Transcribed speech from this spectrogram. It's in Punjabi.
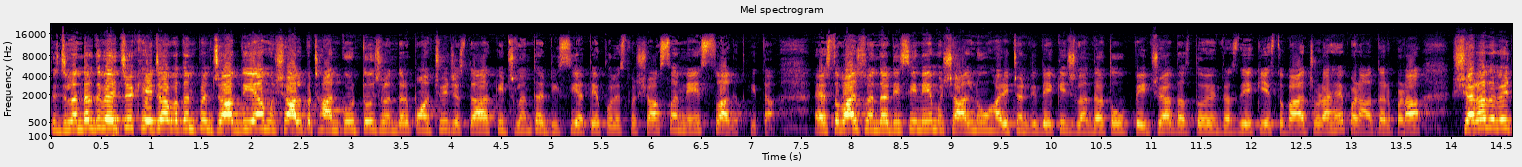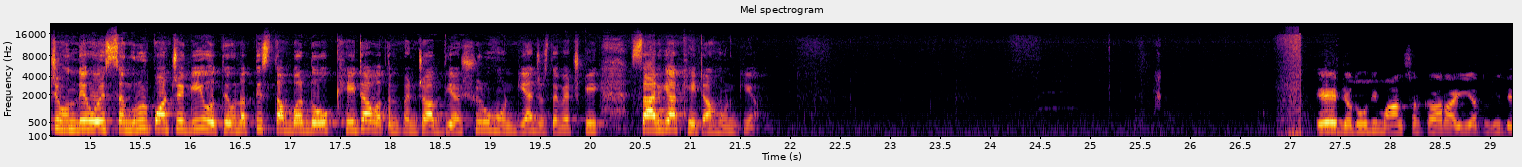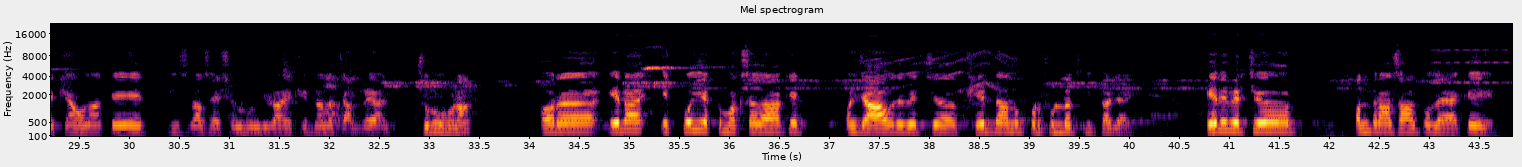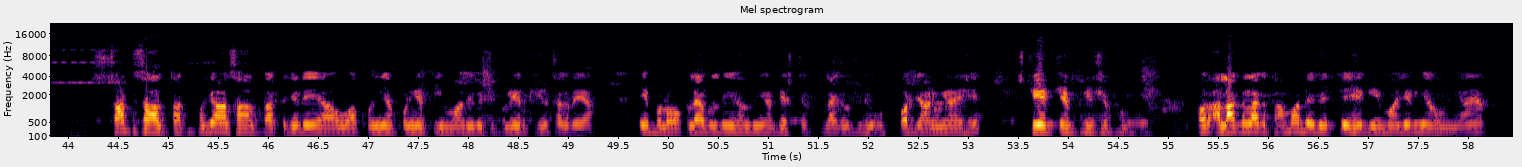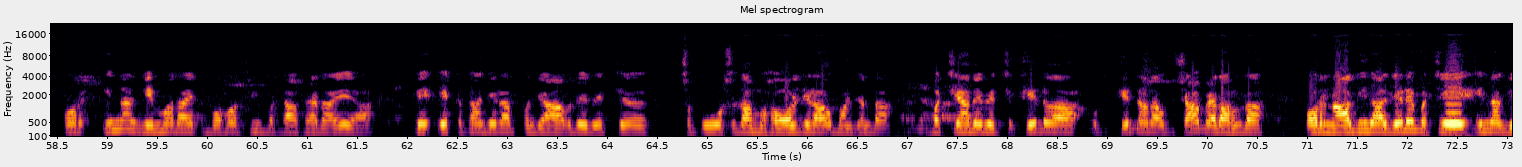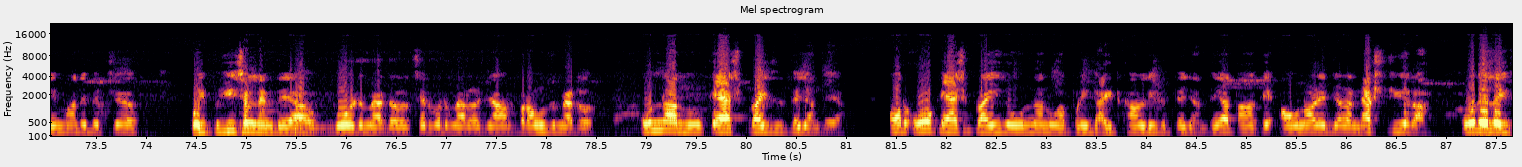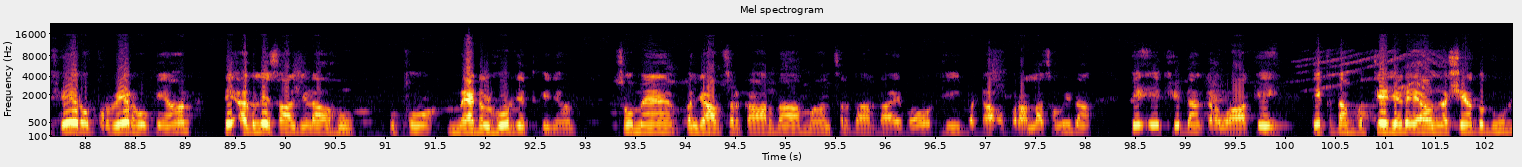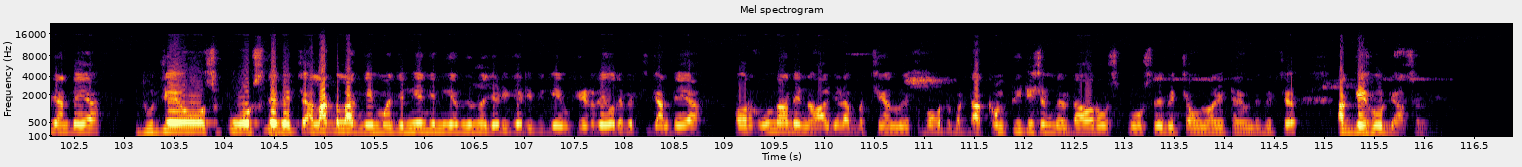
ਤੇ ਜਲੰਧਰ ਦੇ ਵਿੱਚ ਖੇਜਾ ਵਤਨ ਪੰਜਾਬ ਦੀਆਂ ਮਸ਼ਾਲ ਪਠਾਨਕੋਟ ਤੋਂ ਜਲੰਧਰ ਪਹੁੰਚੀ, ਜਿਸ ਦਾ ਕਿ ਜਲੰਧਰ ਡੀਸੀ ਅਤੇ ਪੁਲਿਸ ਪ੍ਰਸ਼ਾਸਨ ਨੇ ਸਵਾਗਤ ਕੀਤਾ। ਇਸ ਤੋਂ ਬਾਅਦ ਜਲੰਧਰ ਡੀਸੀ ਨੇ ਮਸ਼ਾਲ ਨੂੰ ਹਰੀ ਝੰਡੀ ਦੇ ਕੇ ਜਲੰਧਰ ਤੋਂ ਭੇਜਿਆ। ਦੱਸਦੇ ਦੱਸਦੇ ਕਿ ਇਸ ਤੋਂ ਬਾਅਦ ਜਿਹੜਾ ਹੈ ਪੜਾ ਦਰ ਪੜਾ ਸ਼ਹਿਰਾਂ ਦੇ ਵਿੱਚ ਹੁੰਦੇ ਹੋਏ ਸੰਗਰੂਰ ਪਹੁੰਚੇਗੀ। ਉੱਥੇ 29 ਸਤੰਬਰ ਨੂੰ ਖੇਜਾ ਵਤਨ ਪੰਜਾਬ ਦੀਆਂ ਸ਼ੁਰੂ ਹੋਣਗੀਆਂ, ਜਿਸ ਦੇ ਵਿੱਚ ਕਿ ਸਾਰੀਆਂ ਖੇਡਾਂ ਹੋਣਗੀਆਂ। ਇਹ ਜਦੋਂ ਦੀ ਮਾਨ ਸਰਕਾਰ ਆਈ ਆ, ਤੁਸੀਂ ਦੇਖਿਆ ਹੋਣਾ ਕਿ ਤੀਸਰਾ ਸੈਸ਼ਨ ਹੁਣ ਜਿਹੜਾ ਇਹ ਖੇਡਾਂ ਦਾ ਚੱਲ ਰਿਹਾ, ਸ਼ੁਰੂ ਹੋਣਾ। ਔਰ ਇਹਦਾ ਇੱਕੋ ਹੀ ਇੱਕ ਮਕਸਦ ਆ ਕਿ ਪੰਜਾਬ ਦੇ ਵਿੱਚ ਖੇਡਾਂ ਨੂੰ ਪ੍ਰਫੁੱਲਤ ਕੀਤਾ ਜਾਏ। ਇਹਦੇ ਵਿੱਚ 15 ਸਾਲ ਤੋਂ ਲੈ ਕੇ 60 ਸਾਲ ਤੱਕ 50 ਸਾਲ ਤੱਕ ਜਿਹੜੇ ਆ, ਉਹ ਆਪਣੀਆਂ ਆਪਣੀਆਂ ਟੀਮਾਂ ਦੇ ਵਿੱਚ ਪਲੇਅਰ ਖੇਡ ਸਕਦੇ ਆ। ਇਹ ਬਲਾਕ ਲੈਵਲ ਦੀਆਂ ਹੁੰਦੀਆਂ ਡਿਸਟ੍ਰਿਕਟ ਲੈਵਲ ਤੇ ਉੱਪਰ ਜਾਣੀਆਂ ਇਹ ਸਟੇਟ ਚੈਂਪੀਅਨਸ਼ਿਪ ਹੋਣੀਆਂ ਔਰ ਅਲੱਗ-ਅਲੱਗ ਥਾਵਾਂ ਦੇ ਵਿੱਚ ਇਹ ਗੇਮਾਂ ਜਿਹੜੀਆਂ ਹੋਈਆਂ ਆ, ਔਰ ਇਹਨਾਂ ਗੇਮਾਂ ਦਾ ਇੱਕ ਬਹੁਤ ਹੀ ਵੱਡਾ ਫਾਇਦਾ ਇਹ ਆ ਕਿ ਇੱਕ ਤਾਂ ਜਿਹੜਾ ਪੰਜਾਬ ਦੇ ਵਿੱਚ ਸਪੋਰਟਸ ਦਾ ਮਾਹੌਲ ਜਿਹੜਾ ਉਹ ਬਣ ਜਾਂਦਾ, ਬੱਚਿਆਂ ਦੇ ਵਿੱਚ ਖੇਡ ਦਾ ਖੇਡਾਂ ਦਾ ਉਤਸ਼ਾਹ ਪੈਦਾ ਹੁੰਦਾ, ਔਰ ਨਾਲ ਦੀ ਨਾਲ ਜਿਹੜੇ ਬੱਚੇ ਇਹਨਾਂ ਗੇਮਾਂ ਦੇ ਵਿੱਚ ਕੋਈ ਪੋਜੀਸ਼ਨ ਲੈਂਦੇ ਆ 골ਡ ਮੈਡਲ ਸਿਲਵਰ ਮੈਡਲ ਜਾਂ ਬ੍ਰਾਊਨਜ਼ ਮੈਡਲ ਉਹਨਾਂ ਨੂੰ ਕੈਸ਼ ਪ੍ਰਾਈਜ਼ ਦਿੱਤੇ ਜਾਂਦੇ ਆ। ਔਰ ਉਹ ਕੈਸ਼ ਪ੍ਰਾਈਜ਼ ਉਹਨਾਂ ਨੂੰ ਆਪਣੀ ਡਾਈਟ ਖਾਣ ਲਈ ਦਿੱਤੇ ਜਾਂਦੇ ਆ ਤਾਂ ਕਿ ਆਉਣ ਵਾਲੇ ਜਿਹੜਾ ਨੈਕਸਟ ਈਅਰ ਆ, ਉਹਦੇ ਲਈ ਫੇਰ ਉਹ ਪ੍ਰਵੇਅਰ ਹੋ ਕੇ ਆਣ ਤੇ ਅਗਲੇ ਸਾਲ ਜਿਹੜਾ ਉਹ ਉੱਥੋਂ ਮੈਡਲ ਹੋਰ ਜਿੱਤ ਕੇ ਜਾਣ। ਸੋ ਮੈਂ ਪੰਜਾਬ ਸਰਕਾਰ ਦਾ, ਮਾਨ ਸਰਕਾਰ ਦਾ ਇਹ ਬਹੁਤ ਹੀ ਵੱਡਾ ਉਪਰਾਲਾ ਸਮਝਦਾ ਕਿ ਇਹ ਖੇਡਾਂ ਕਰਵਾ ਕੇ ਇੱਕ ਤਾਂ ਬੱਚੇ ਜਿਹੜੇ ਆ ਉਹ ਨਸ਼ਿਆਂ ਤੋਂ ਦੂਰ ਜਾਂਦੇ ਆ, ਦੂਜੇ ਉਹ ਸਪੋਰਟਸ ਦੇ ਵਿੱਚ ਅਲੱਗ-ਅਲੱਗ ਗੇਮਾਂ ਜਿੰਨੀਆਂ ਜਿੰਨੀਆਂ ਵੀ ਉਹਨਾਂ ਜਿਹੜੀ ਜਿਹੜੀ ਵੀ ਗੇਮ ਖੇਡਦੇ ਉਹਦੇ ਵਿੱਚ ਜਾਂਦੇ ਆ। ਔਰ ਉਹਨਾਂ ਦੇ ਨਾਲ ਜਿਹੜਾ ਬੱਚਿਆਂ ਨੂੰ ਇੱਕ ਬਹੁਤ ਵੱਡਾ ਕੰਪੀਟੀਸ਼ਨ ਮਿਲਦਾ ਔਰ ਉਹ ਸਪੋਰਟਸ ਦੇ ਵਿੱਚ ਆਉਣ ਵਾਲੇ ਟਾਈਮ ਦੇ ਵਿੱਚ ਅੱਗੇ ਹੋਰ ਜਾ ਸਕਦੇ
